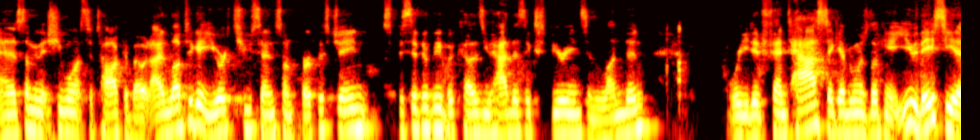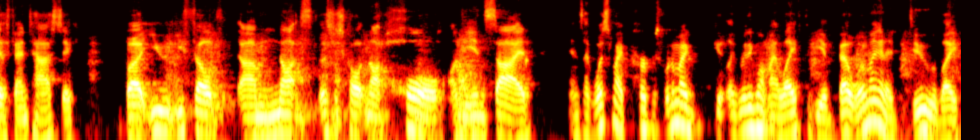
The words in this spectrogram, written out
and it's something that she wants to talk about. I'd love to get your two cents on purpose, Jane, specifically because you had this experience in London where you did fantastic. Everyone's looking at you; they see it as fantastic, but you you felt um, not. Let's just call it not whole on the inside. And it's like, what's my purpose? What am I like? Really want my life to be about? What am I gonna do? Like,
